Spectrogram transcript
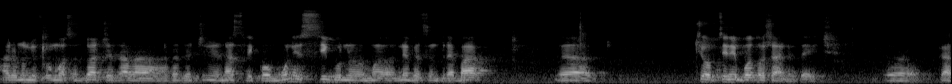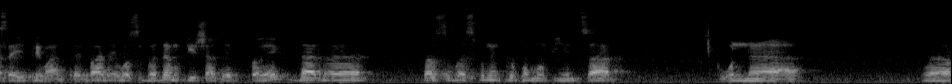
are un nume frumos, întoarcerea la rădăcinile noastre comune. Sigur mă, ne veți întreba ce obține Botoșani de aici? Uh, ca asta e prima întrebare. O să vă dăm fișa de proiect, dar uh, vreau să vă spunem că vom înființa un, uh,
